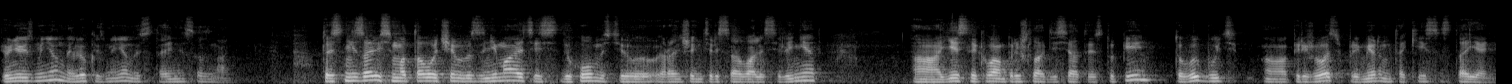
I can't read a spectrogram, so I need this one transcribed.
и у нее измененное, легкое измененное состояние сознания. То есть независимо от того, чем вы занимаетесь, духовностью раньше интересовались или нет, а, если к вам пришла десятая ступень, то вы будете а, переживать примерно такие состояния.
